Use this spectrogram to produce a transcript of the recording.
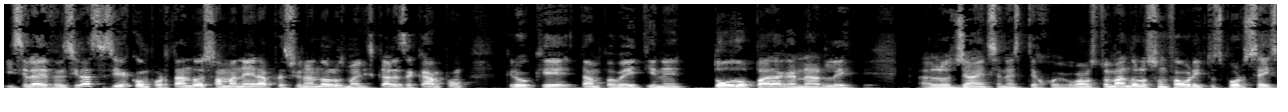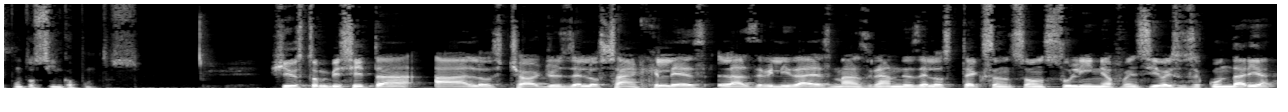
Y si la defensiva se sigue comportando de esa manera, presionando a los mariscales de campo, creo que Tampa Bay tiene todo para ganarle a los Giants en este juego. Vamos tomándolos un favoritos por 6.5 puntos. Houston visita a los Chargers de Los Ángeles. Las debilidades más grandes de los Texans son su línea ofensiva y su secundaria.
